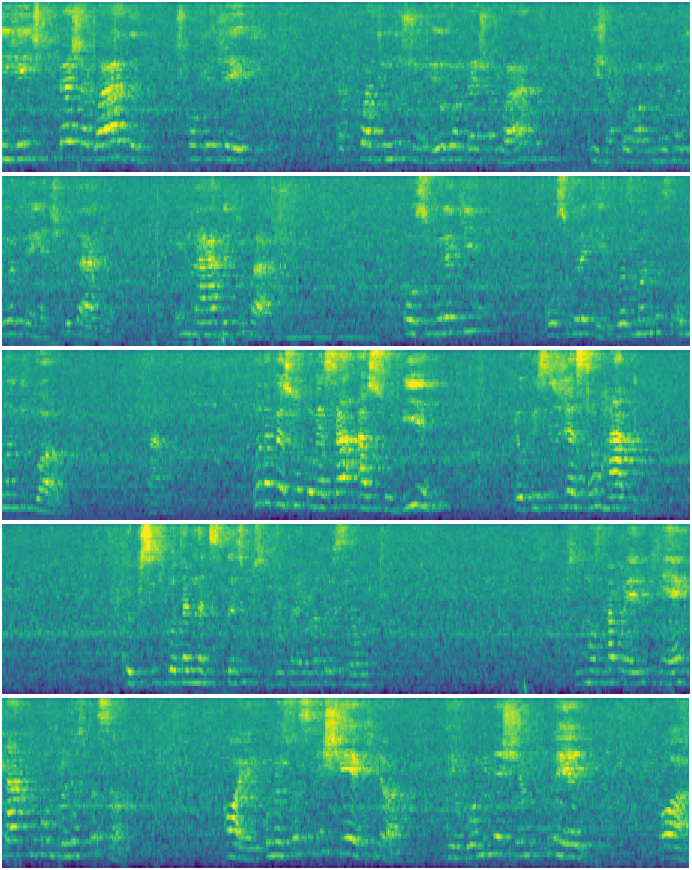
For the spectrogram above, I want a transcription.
tem gente que fecha a guarda de qualquer jeito. Está com o quadril no chão. Eu já fecho a guarda e já coloco meu quadril aqui em atividade. Tem nada aqui embaixo. Ou segura aqui, ou segura aqui. Duas mangas ou manga igual. Tá? Quando a pessoa começar a subir, eu preciso de ação rápida. Eu preciso botar ele na distância, eu preciso botar ele na pressão. Eu preciso mostrar para ele quem é que está com o controle da situação. Olha, ele começou a se mexer aqui, ó. E eu vou me mexendo com ele. Ó,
